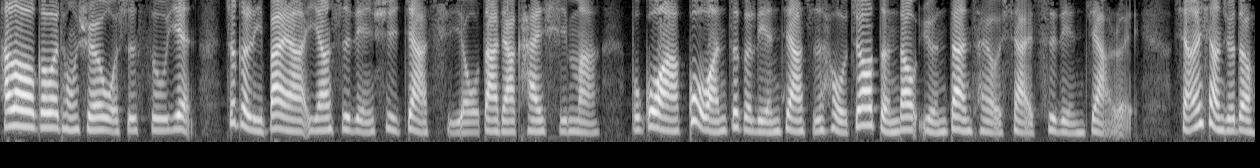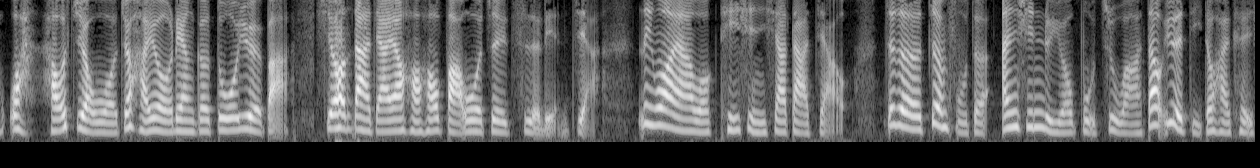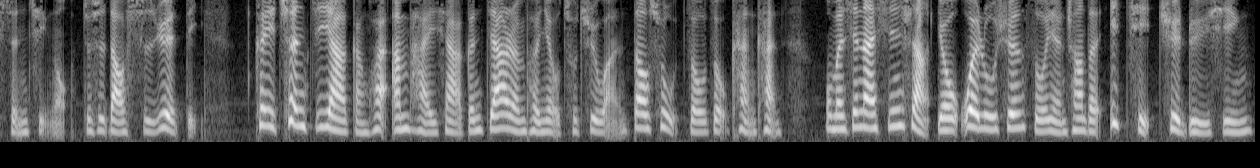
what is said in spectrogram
？Hello，各位同学，我是苏燕。这个礼拜啊，一样是连续假期哦，大家开心吗？不过啊，过完这个连假之后，就要等到元旦才有下一次连假了。想一想，觉得哇，好久哦，就还有两个多月吧。希望大家要好好把握这一次的连假。另外啊，我提醒一下大家哦，这个政府的安心旅游补助啊，到月底都还可以申请哦，就是到十月底。可以趁机啊，赶快安排一下，跟家人朋友出去玩，到处走走看看。我们先来欣赏由魏如萱所演唱的《一起去旅行》。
